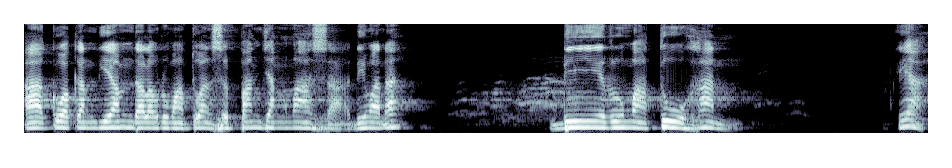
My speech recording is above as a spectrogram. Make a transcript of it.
Aku akan diam dalam rumah Tuhan sepanjang masa. Di mana? di rumah Tuhan. Ya,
